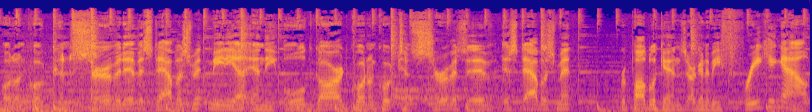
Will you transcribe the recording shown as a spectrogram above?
quote unquote, conservative establishment media and the old guard, quote unquote, conservative establishment Republicans are going to be freaking out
